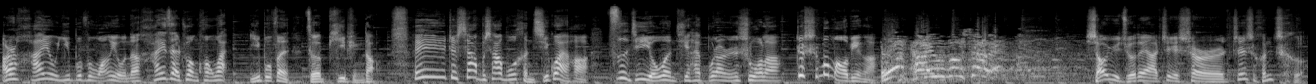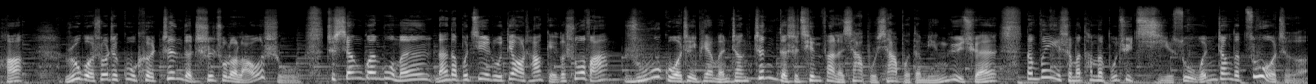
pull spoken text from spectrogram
而还有一部分网友呢还在状况外，一部分则批评道：“哎，这呷哺呷哺很奇怪哈，自己有问题还不让人说了，这什么毛病啊？”我卡又能下来。小雨觉得呀，这事儿真是很扯哈。如果说这顾客真的吃出了老鼠，这相关部门难道不介入调查，给个说法？如果这篇文章真的是侵犯了呷哺呷哺的名誉权，那为什么他们不去起诉文章的作者，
